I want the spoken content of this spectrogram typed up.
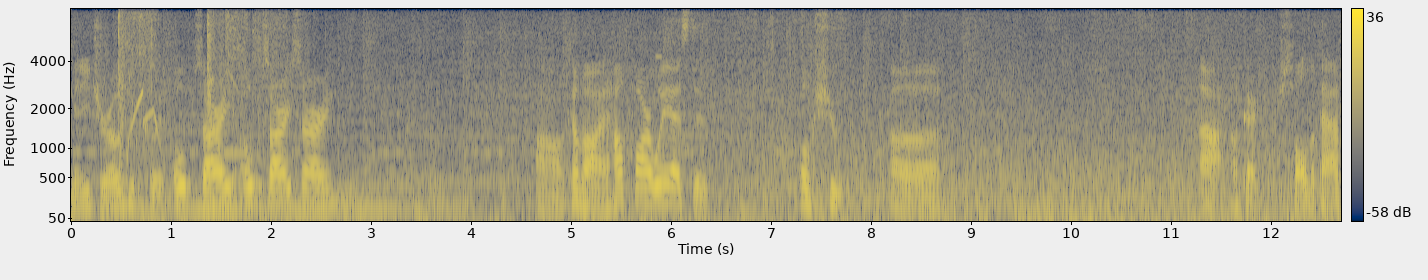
Mini could. Oh, sorry. Oh, sorry, sorry. Oh, come on. How far away is it? Oh, shoot. Uh. Ah, okay. Just follow the path.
